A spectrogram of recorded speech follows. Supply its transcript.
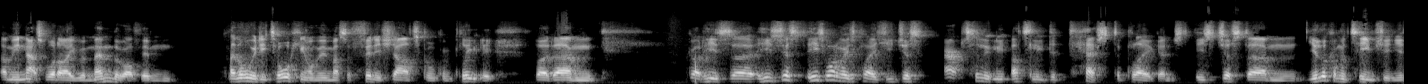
I mean, that's what I remember of him. I'm already talking of him as a finished article completely, but um, God, he's uh, he's just he's one of those players you just absolutely utterly detest to play against. He's just um, you look on the team sheet, and you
